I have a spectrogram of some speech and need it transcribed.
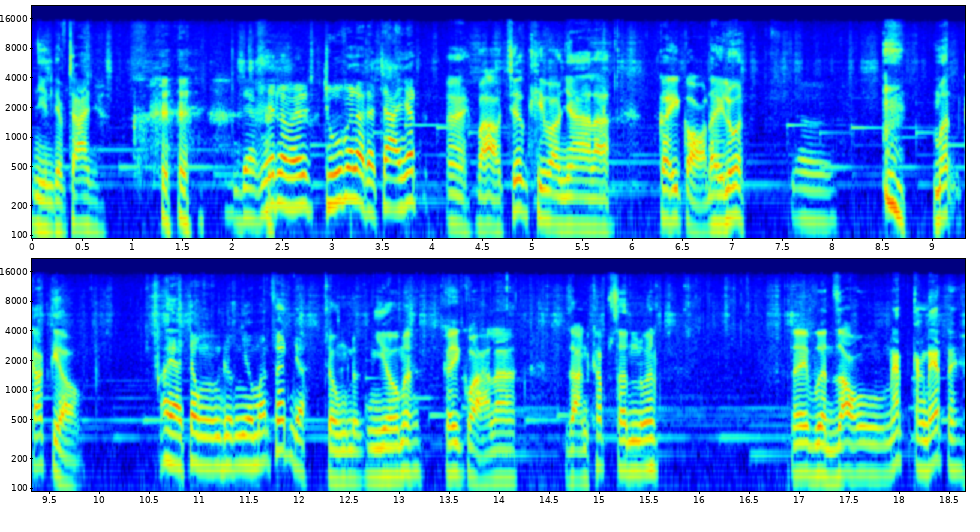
nhìn đẹp trai nhỉ Đẹp nhất là với chú mới là đẹp trai nhất. Này, vào trước khi vào nhà là cây cỏ đầy luôn Ừ. Mận các kiểu, Ai à trồng được nhiều mận phết nhỉ? trồng được nhiều mà Cây quả là dàn khắp sân luôn Đây vườn rau nét căng đét đây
